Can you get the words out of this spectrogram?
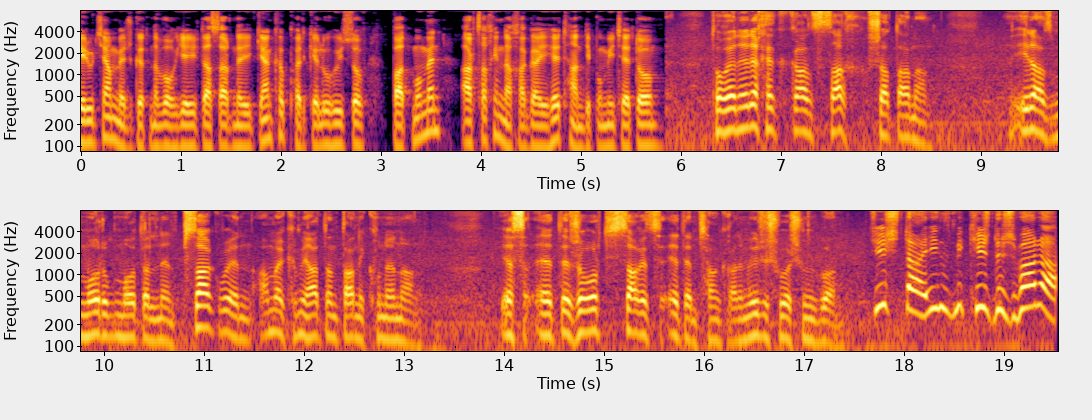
գերության մեջ գտնվող երիտասարդների կյանքը փրկելու հույսով, պատմում են Արցախի նախագահի հետ հանդիպումից հետո։ Թող են երեխեքը կան սաղ շատանան, իրանց մոր մոտ լնեն, պսակվեն, ամեքը մի հատ ընտանիք ունենան։ Ես այդ ժողովրդի սաղից այդ եմ ցանկանում, ուրիշ ոչ մի բան։ Ճիշտ է, ինձ մի քիչ դժվար է,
